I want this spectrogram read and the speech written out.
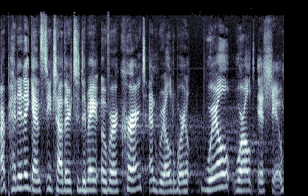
are pitted against each other to debate over a current and real world, real world issue.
